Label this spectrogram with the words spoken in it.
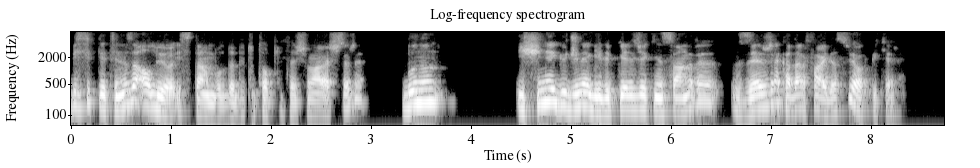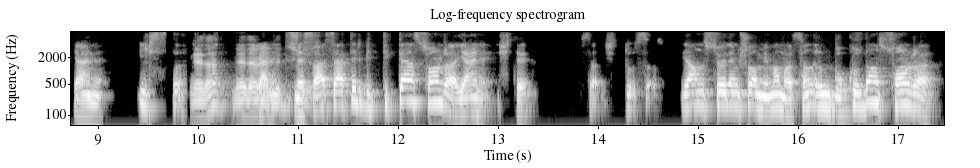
bisikletinizi alıyor İstanbul'da bütün toplu taşıma araçları. Bunun işine gücüne gidip gelecek insanlara zerre kadar faydası yok bir kere. Yani iş neden? Neden yani öyle Mesai saatleri bittikten sonra yani işte, işte yanlış söylemiş olmayayım ama sanırım 9'dan sonra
